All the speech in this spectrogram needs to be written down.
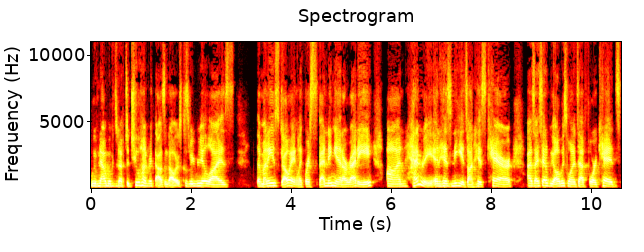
We've now moved it up to $200,000 because we realize the money is going like we're spending it already on henry and his needs on his care. As i said we always wanted to have four kids.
